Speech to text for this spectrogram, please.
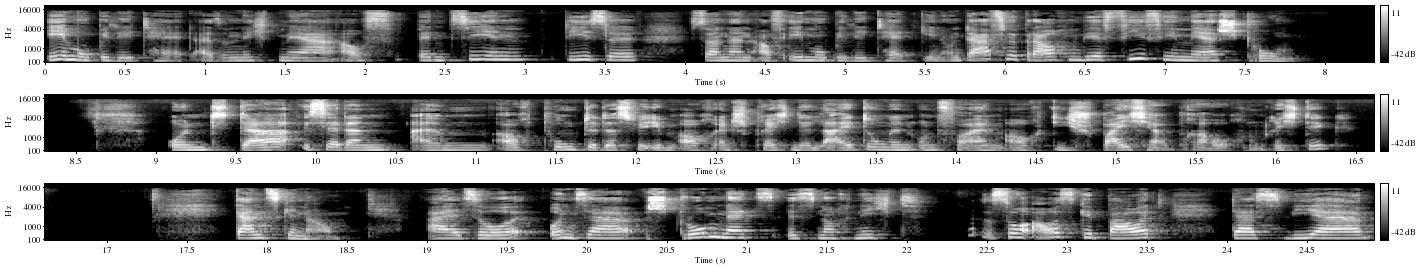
E-Mobilität, also nicht mehr auf Benzin, Diesel, sondern auf E-Mobilität gehen. Und dafür brauchen wir viel, viel mehr Strom. Und da ist ja dann ähm, auch Punkte, dass wir eben auch entsprechende Leitungen und vor allem auch die Speicher brauchen, richtig? Ganz genau. Also unser Stromnetz ist noch nicht so ausgebaut, dass wir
